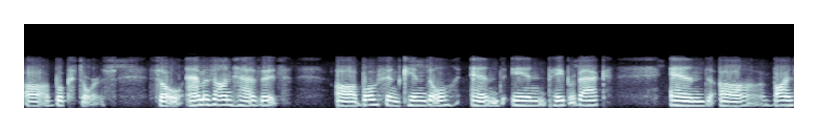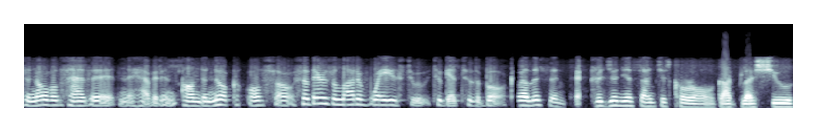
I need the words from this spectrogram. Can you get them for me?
uh, bookstores. So Amazon has it, uh, both in Kindle and in paperback and uh, Barnes and Nobles has it, and they have it in, on the Nook also. So there's a lot of ways to to get to the book. Well, listen, Virginia Sanchez Korrol, God bless you,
